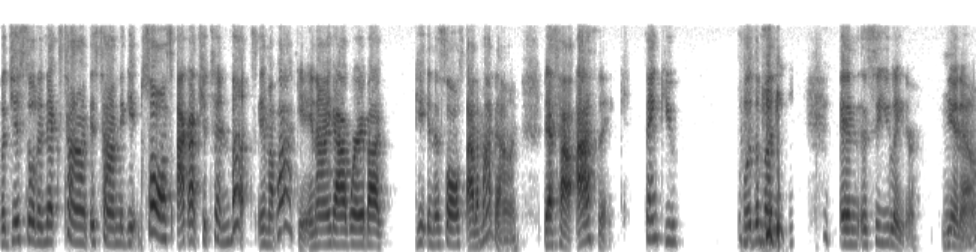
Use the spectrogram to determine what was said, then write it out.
but just so the next time it's time to get sauce, I got your 10 bucks in my pocket and I ain't got to worry about getting the sauce out of my dime. That's how I think. Thank you for the money and uh, see you later you know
